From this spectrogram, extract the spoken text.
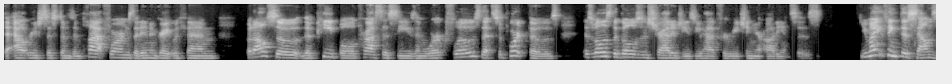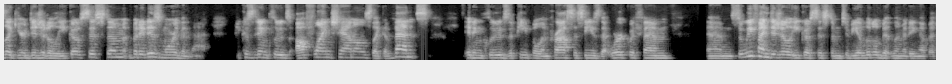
the outreach systems and platforms that integrate with them, but also the people, processes, and workflows that support those, as well as the goals and strategies you have for reaching your audiences. You might think this sounds like your digital ecosystem, but it is more than that because it includes offline channels like events, it includes the people and processes that work with them. Um, so we find digital ecosystem to be a little bit limiting of a,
